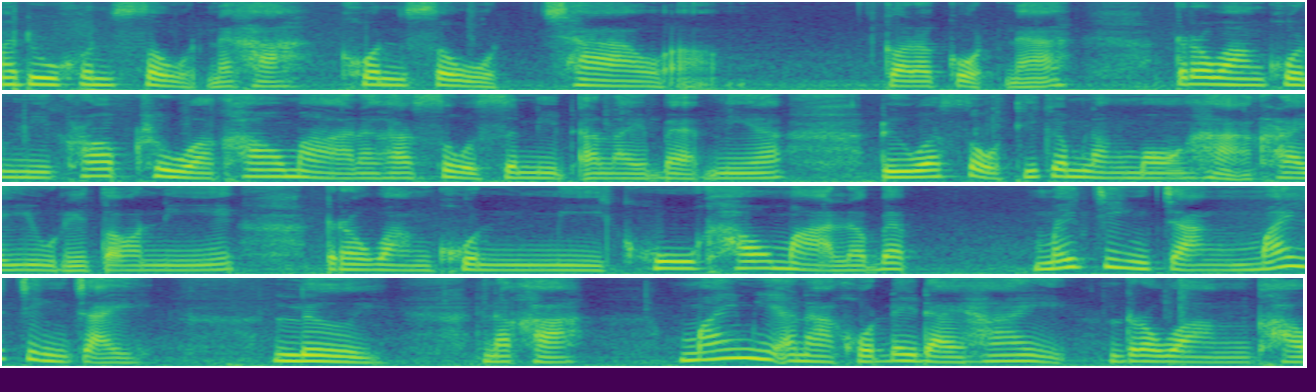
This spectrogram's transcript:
มาดูคนโสดนะคะ คนโสดชาวกรกฎนะ ระวังคนมีครอบครัวเข้ามานะคะ โสดสนิทอะไรแบบนี้ หรือว่าโสดที่กำลังมองหาใครอยู่ในตอนนี้ ระวังคนมีคู่เข้ามาแล้วแบบไม่จริงจังไม่จริงใจเลยนะคะ ไม่มีอนาคตใด ๆ ให้ ระวังเขา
